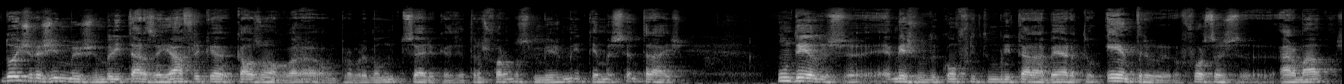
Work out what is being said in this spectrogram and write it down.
Dois regimes militares em África causam agora um problema muito sério, quer dizer, transformam-se mesmo em temas centrais. Um deles eh, é mesmo de conflito militar aberto entre forças eh, armadas,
